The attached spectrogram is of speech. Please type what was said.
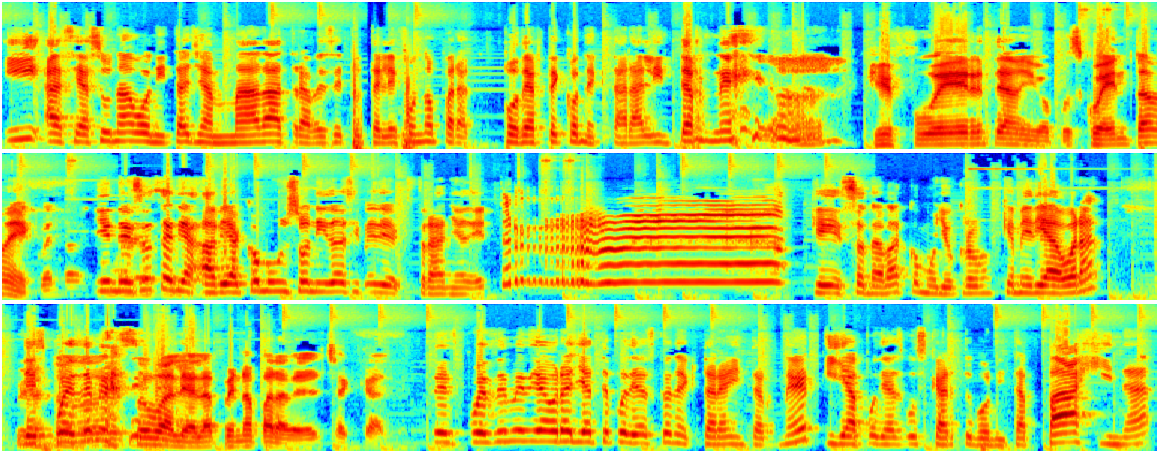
y hacías una bonita llamada a través de tu teléfono para poderte conectar al internet. Qué fuerte, amigo. Pues cuéntame, cuéntame. Y en eso tenía, había como un sonido así medio extraño de que sonaba como yo creo que media hora. Pero Después de, eso valía la pena para ver el chacal. después de media hora ya te podías conectar a internet y ya podías buscar tu bonita página,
